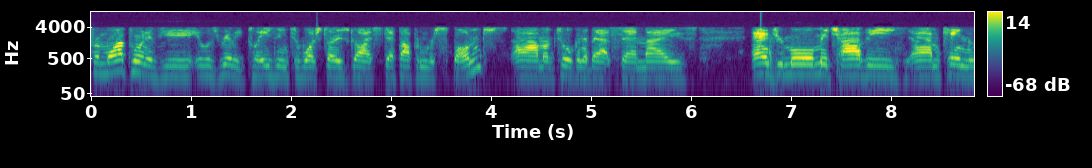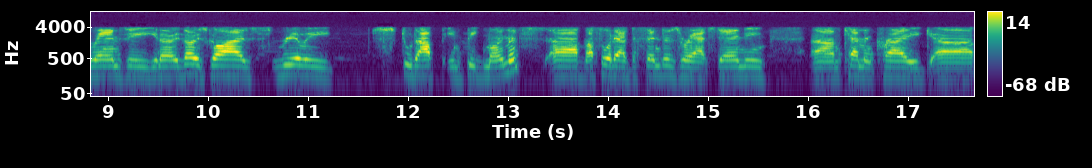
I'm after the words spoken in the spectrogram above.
from my point of view, it was really pleasing to watch those guys step up and respond. Um, I'm talking about Sam Mays, Andrew Moore, Mitch Harvey, um, Ken Ramsey. You know, those guys really stood up in big moments. Uh, I thought our defenders were outstanding. Um, Cameron Craig, uh,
